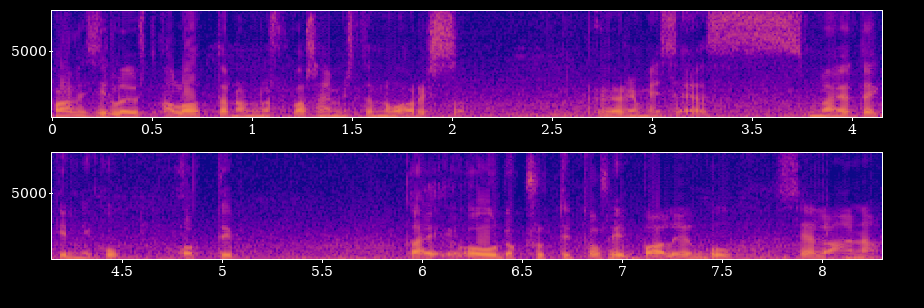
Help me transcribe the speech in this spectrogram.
mä olin silloin just aloittanut noissa vasemmista nuorissa ja s- mä jotenkin niinku otti tai oudoksutti tosi paljon, kun siellä aina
